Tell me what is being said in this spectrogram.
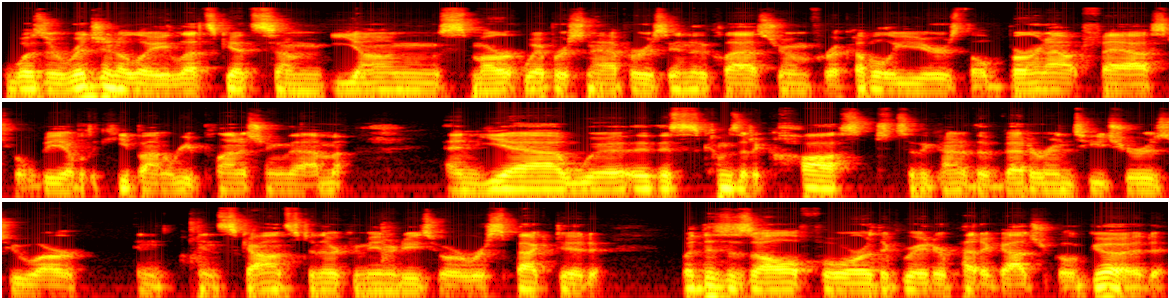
was originally let's get some young, smart whippersnappers into the classroom for a couple of years. They'll burn out fast. We'll be able to keep on replenishing them. And yeah, this comes at a cost to the kind of the veteran teachers who are in, ensconced in their communities, who are respected. But this is all for the greater pedagogical good.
